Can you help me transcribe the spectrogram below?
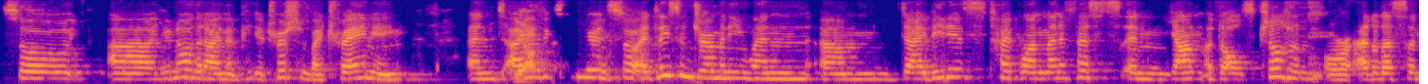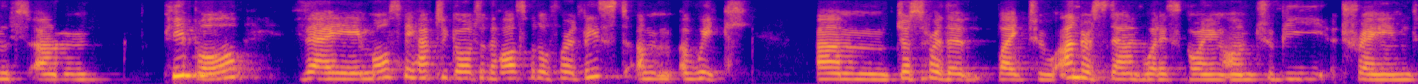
so uh, you know that I'm a pediatrician by training, and yeah. I have experience. So at least in Germany, when um, diabetes type one manifests in young adults, children, or adolescent um, people, they mostly have to go to the hospital for at least um, a week, um, just for the like to understand what is going on, to be trained.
